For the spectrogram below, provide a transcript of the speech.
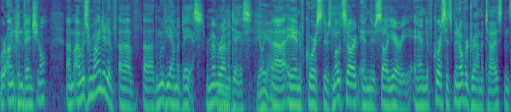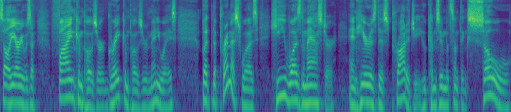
were unconventional. Um, I was reminded of, of uh, the movie Amadeus. Remember Amadeus? Oh, yeah. Uh, and of course, there's Mozart and there's Salieri. And of course, it's been over dramatized. And Salieri was a fine composer, a great composer in many ways. But the premise was he was the master. And here is this prodigy who comes in with something so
